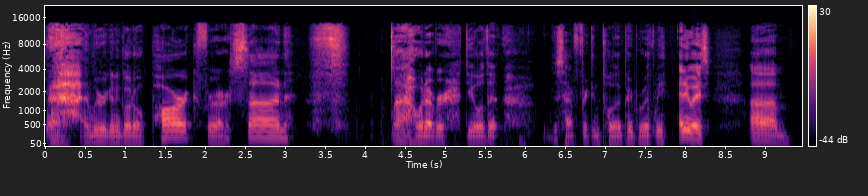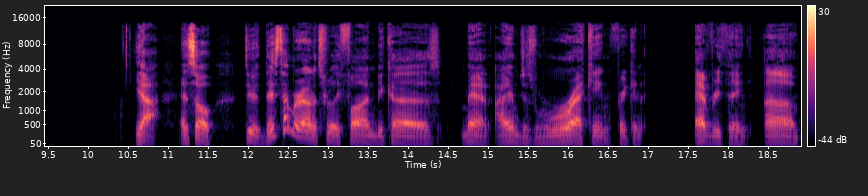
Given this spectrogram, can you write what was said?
And we were gonna go to a park for our son. Ah, whatever, deal with it. Just have freaking toilet paper with me. Anyways, um, yeah, and so, dude, this time around it's really fun because man, I am just wrecking freaking everything. Um,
